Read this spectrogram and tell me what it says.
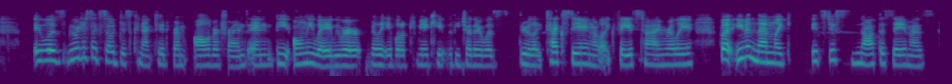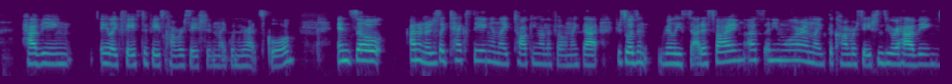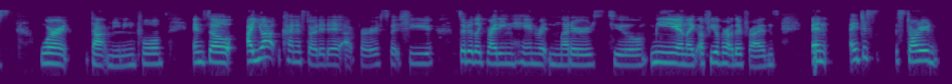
it was we were just like so disconnected from all of our friends and the only way we were really able to communicate with each other was through like texting or like FaceTime really. But even then like it's just not the same as having a like face-to-face conversation like when we were at school. And so I don't know, just like texting and like talking on the phone like that just wasn't really satisfying us anymore. And like the conversations we were having just weren't that meaningful. And so Ayat kind of started it at first, but she started like writing handwritten letters to me and like a few of her other friends. And I just started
